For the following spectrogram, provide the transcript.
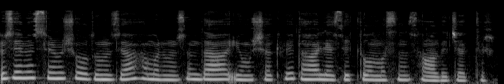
Üzerine sürmüş olduğumuz yağ hamurumuzun daha yumuşak ve daha lezzetli olmasını sağlayacaktır.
